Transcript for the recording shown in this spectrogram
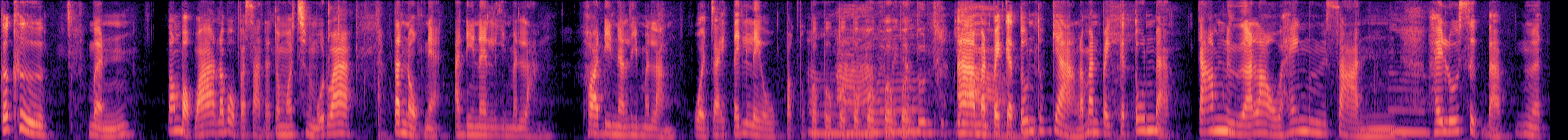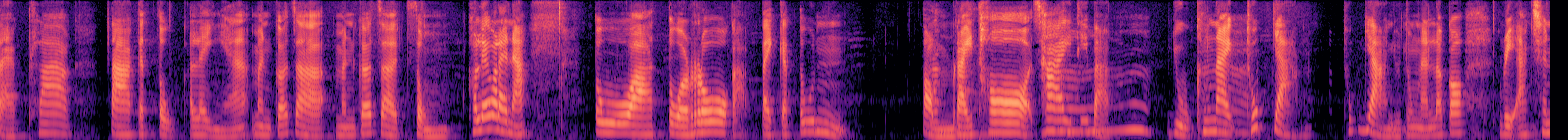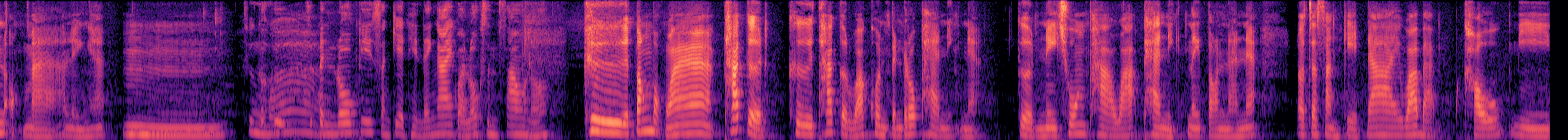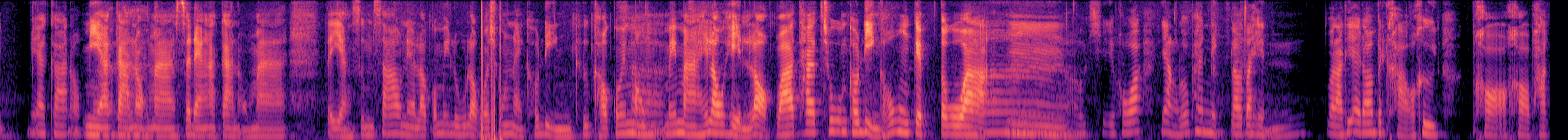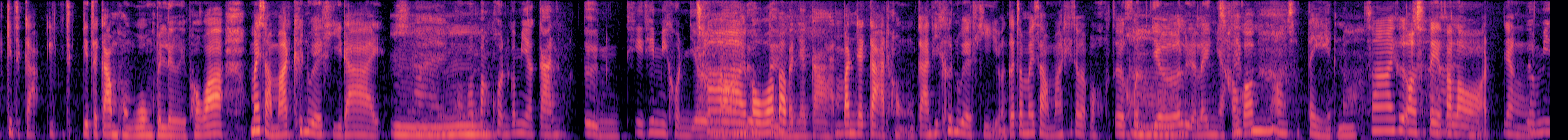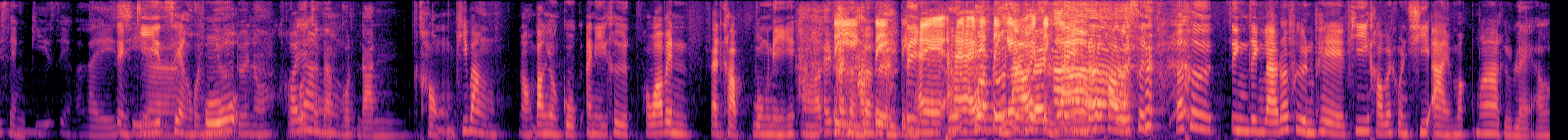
ก็คือเหมือนต้องบอกว่าระบบประสาทอัตโนมัติสมมติว่าตระหนกเนี่ยอะดรีนาลีนมันหลัง พออะดรีนาลีนมันหลัง หัวใจเต้นเร็วปักปักปักปักปักปักปักปักปักตุ้นทุกอย่าอ่างมันไปกระตุ้นทุกอย่างแล้วมันไปกระตุ้นแบบ กล้ามเนื้อเราให้มือสั่น ให้รู้สึกแบบเหงื่อแตกพลากตากระตุกอะไรอย่างเงี้ย มันก็จะมันก็จะส่งเขาเรียกว่าอะไรนะ ตัวตัวโรคอะไปกระตุ้นต่อมไร้ท่อใช่ที่แบบอยู่ข้างในค่ะทุกอย่างทุกอย่างอยู่ตรงนั้นแล้วก็ reaction ออกมาอะไรเงี้ย อืมถึงก็คือว่าจะเป็นโรคที่สังเกตเห็นได้ง่ายกว่าโรคซึมเศร้าเนาะคือต้องบอกว่าถ้าเกิดคือถ้าเกิดว่าคนเป็นโรคแพนิคเนี่ย เกิดในช่วงภาวะแพนิคในตอนนั้นเนี่ยเราจะสังเกตได้ว่าแบบเขามีมีอาการออกมีอาการออกมา แสดงอาการออกมา แต่อย่างซึมเศร้าเนี่ยเราก็ไม่รู้หรอกว่าช่วงไหนเขาดิ่ง คือเขาก็ไม่มองไม่มาให้เราเห็นหรอกว่า ถ้าช่วงเขาดิ่งเขาคงเก็บตัวอ่าอืมโอเค เพราะว่าอย่างโรค panic เราจะเห็นเวลาที่ไอดอลเป็นข่าวก็คือขอขอพักกิจกรรมกิจกรรมของวงไปเลย เพราะว่าไม่สามารถขึ้นเวทีได้ใช่เพราะว่าบางคนก็มีอาการ ตื่นที่ที่มีคนเยอะเนาะใช่หรือเพราะว่าตื่แบบนบรรยากาศบรรยากาศของการที่ขึ้นเวที มันก็จะไม่สามารถที่จะแบบโอ้โหเจอคนเยอะหรืออะไรอย่างเงี้ยเขาก็ on stage เนาะใช่คือ on stage ใช่ตลอดอย่างแล้วมีเสียงกรี๊ดเสียงอะไรเสียงกรี๊ดเชีร์เสียงคนพลุเยอะด้วยเนาะเขาเพราะก็อย่างจะแบบกดดันของพี่บังเนาะบังยองกุกอันนี้คือ เพราะว่าเป็นแฟนคลับวงนี้อ๋อให้ติงแฟนคลับติงติงให้ให้ให้ความติงรู้สึกเล่าให้เลยติงค่ะเล่าด้วยความรู้สึกก็คือจริง ๆ แล้วด้วยพื้นเพพี่เขาเป็นคนขี้อายมาก ๆอยู่แล้ว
